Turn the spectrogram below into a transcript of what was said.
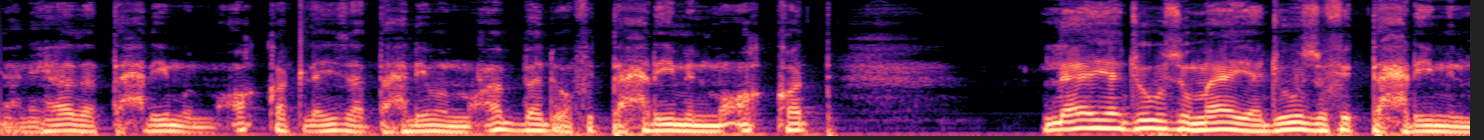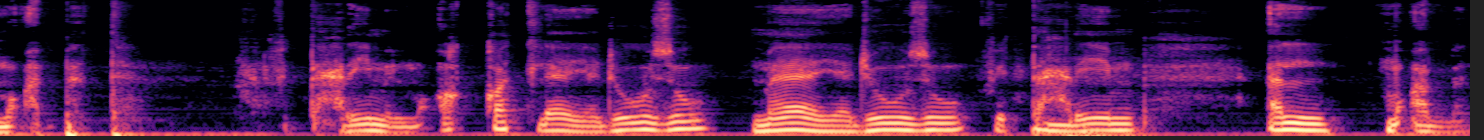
يعني هذا التحريم المؤقت ليس التحريم المؤبد وفي التحريم المؤقت لا يجوز ما يجوز في التحريم المؤبد. في التحريم المؤقت لا يجوز ما يجوز في التحريم المؤبد.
